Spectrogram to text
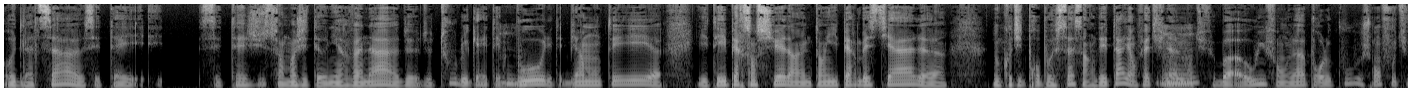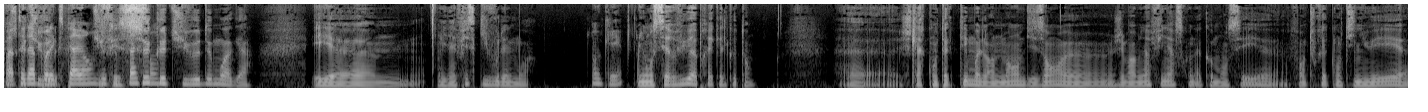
au-delà de ça, euh, c'était, c'était juste. Enfin, moi, j'étais au nirvana de, de tout. Le gars était Mhm. beau, il était bien monté, euh, il était hyper sensuel, en même temps hyper bestial. euh, donc, quand il te propose ça, c'est un détail, en fait, finalement. Mhm. Tu fais, bah oui, enfin, là, pour le coup, je m'en fous. Tu fais ce que tu veux. Tu fais ce que tu veux de moi, gars. Et il a fait ce qu'il voulait de moi. Ok. Et on s'est revu après quelques temps. Euh, je l'ai recontacté moi le lendemain en disant euh, j'aimerais bien finir ce qu'on a commencé, euh, enfin en tout cas continuer. euh.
